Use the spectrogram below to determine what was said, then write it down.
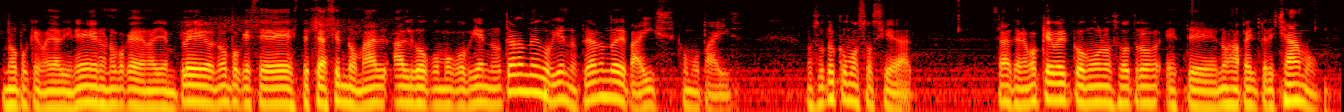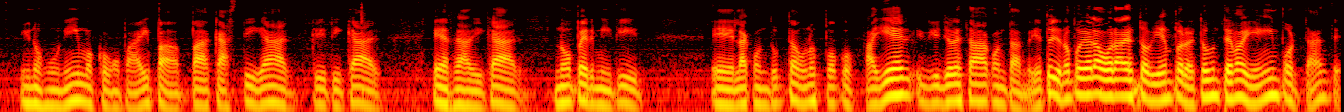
No porque no haya dinero, no porque no haya empleo, no porque se esté haciendo mal algo como gobierno. No estoy hablando de gobierno, estoy hablando de país como país. Nosotros como sociedad. O sea, tenemos que ver cómo nosotros este, nos apertrechamos y nos unimos como país para castigar, criticar, erradicar, no permitir eh, la conducta de unos pocos. Ayer yo le estaba contando, y esto yo no podía elaborar esto bien, pero esto es un tema bien importante.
